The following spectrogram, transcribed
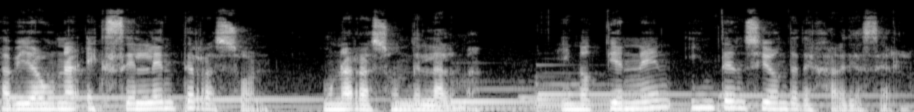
había una excelente razón, una razón del alma, y no tienen intención de dejar de hacerlo.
